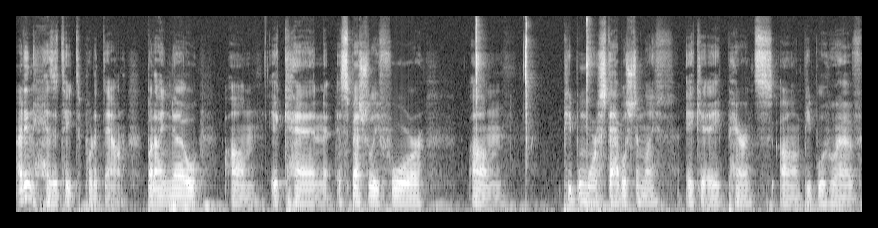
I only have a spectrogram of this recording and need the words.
I didn't hesitate to put it down, but I know um, it can, especially for um, people more established in life, aka parents, uh, people who have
